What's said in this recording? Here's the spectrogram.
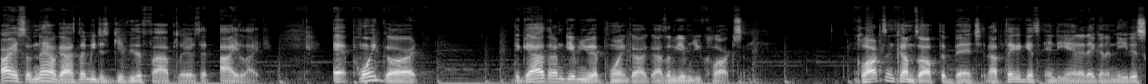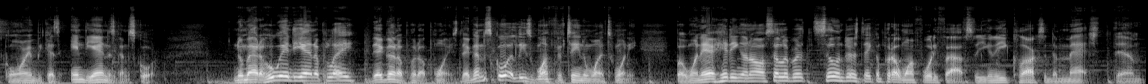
All right, so now, guys, let me just give you the five players that I like. At point guard, the guy that I'm giving you at point guard, guys, I'm giving you Clarkson. Clarkson comes off the bench, and I think against Indiana, they're going to need his scoring because Indiana's going to score. No matter who Indiana play, they're going to put up points. They're going to score at least 115 and 120. But when they're hitting on all cylinders, they can put up 145. So you're going to need Clarkson to match them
